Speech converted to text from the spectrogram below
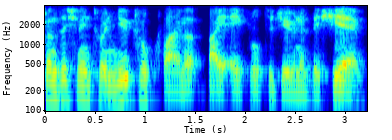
transitioning to a neutral climate by April to June of this year.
